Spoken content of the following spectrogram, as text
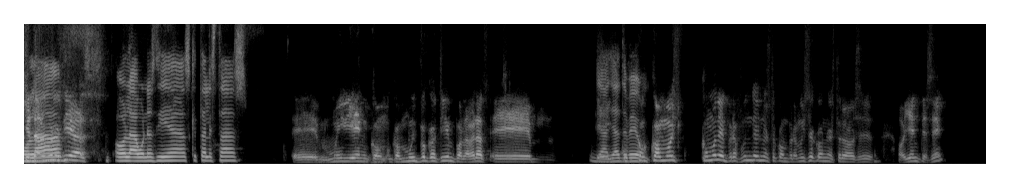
¿Qué tal? Buenos días. Hola, buenos días. ¿Qué tal estás? Eh, muy bien, con, muy poco tiempo, la verdad. Eh, ya, ya te veo. ¿Cómo de profundo es nuestro compromiso con nuestros eh, oyentes, eh?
